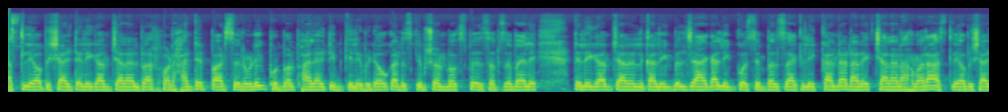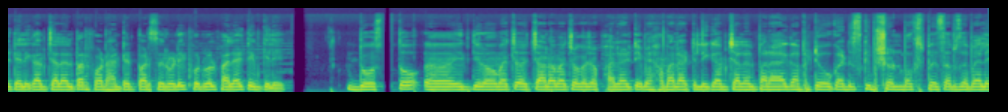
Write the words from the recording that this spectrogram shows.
असली ऑफिशियल टेलीग्राम चैनल पर। For hundred percent football final team के लिए वीडियो का डिस्क्रिप्शन बॉक्स पर सबसे पहले टेलीग्राम चैनल का लिंक मिल जाएगा। लिंक को सिंपल सा क्लिक करना डायरेक्ट चलाना हमारा असली ऑफिशियल टेलीग्राम चैनल पर। For hundred percent football final team के लिए। दोस्तों इन तीनों मैच चारों मैचों का जो फाइनल टीम है, हमारा टेलीग्राम चैनल पर आएगा। वीडियो का डिस्क्रिप्शन बॉक्स पे सबसे पहले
